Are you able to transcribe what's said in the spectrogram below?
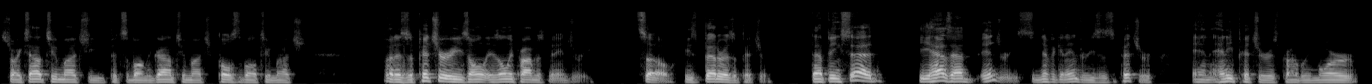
strikes out too much, he puts the ball on the ground too much, he pulls the ball too much. But as a pitcher, he's only his only problem has been injury. So he's better as a pitcher. That being said, he has had injuries, significant injuries as a pitcher, and any pitcher is probably more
